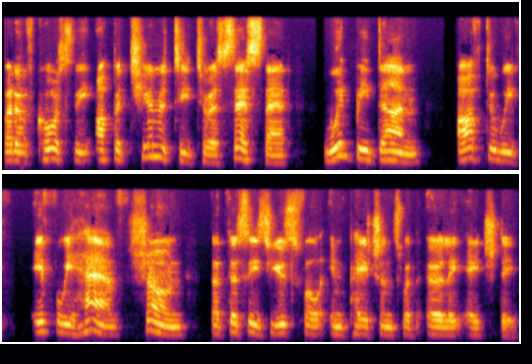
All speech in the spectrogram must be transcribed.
But of course, the opportunity to assess that would be done after we, if we have shown that this is useful in patients with early HD.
